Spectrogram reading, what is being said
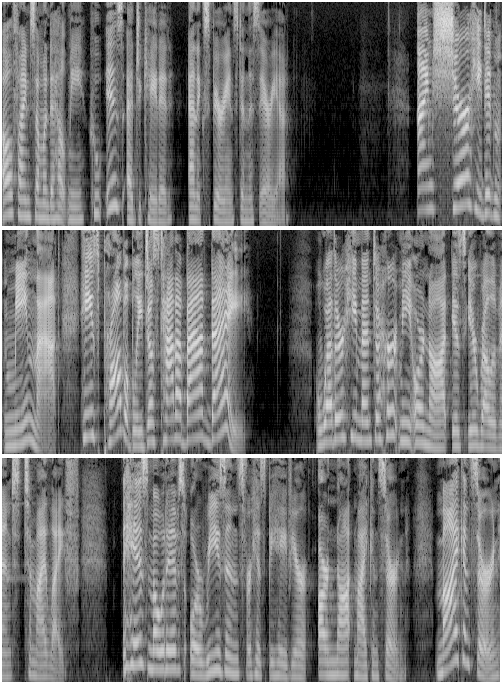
I'll find someone to help me who is educated and experienced in this area. I'm sure he didn't mean that. He's probably just had a bad day. Whether he meant to hurt me or not is irrelevant to my life. His motives or reasons for his behavior are not my concern. My concern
